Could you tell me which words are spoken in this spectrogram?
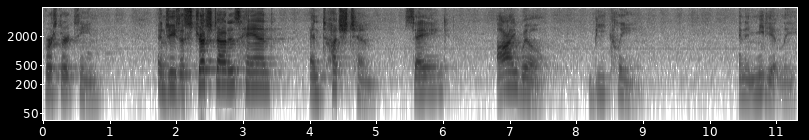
Verse 13 And Jesus stretched out his hand and touched him, saying, I will be clean. And immediately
